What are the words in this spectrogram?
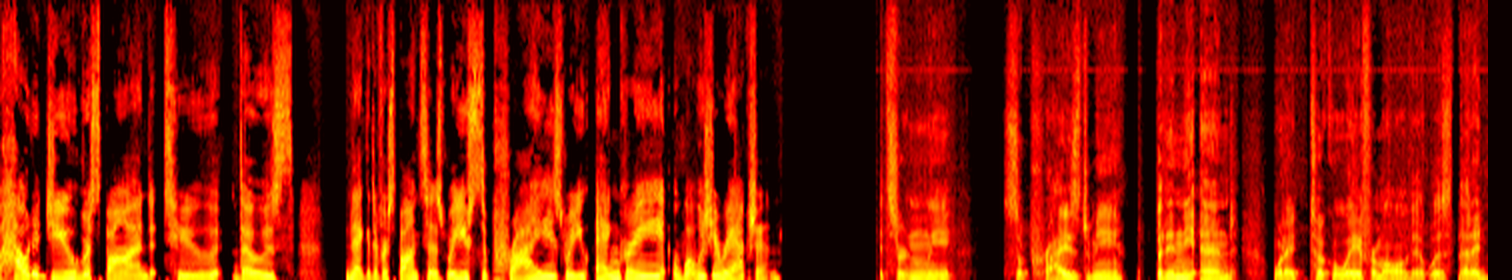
How did you respond to those negative responses. Were you surprised? Were you angry? What was your reaction? It certainly surprised me, but in the end, what I took away from all of it was that I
